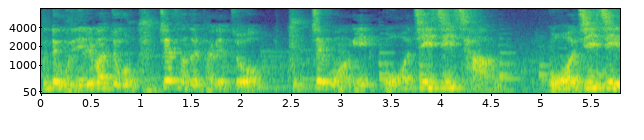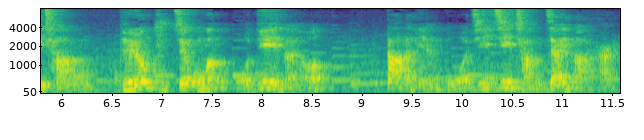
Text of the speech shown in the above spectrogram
근데 우리는 일반적으로 국제선을 타겠죠. 국제공항이 国际机场, 国际机场. 대령 국제공항 어디에 있나요? 大连国际机场在哪儿?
